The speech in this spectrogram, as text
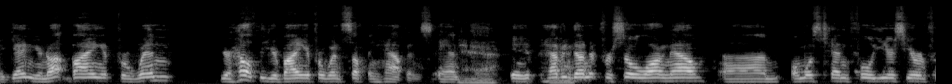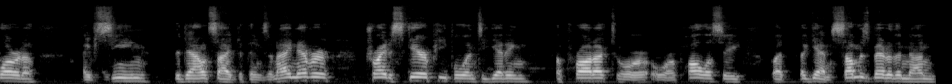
again, you're not buying it for when you're healthy, you're buying it for when something happens. And yeah. it, having yeah. done it for so long now, um, almost 10 full years here in Florida, I've seen the downside to things. And I never try to scare people into getting a product or, or a policy. But again, some is better than none.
